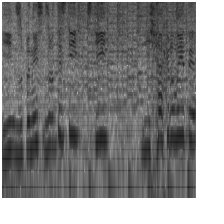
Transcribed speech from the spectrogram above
і, зупинись, зу- та стій, стій! Як рулити?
